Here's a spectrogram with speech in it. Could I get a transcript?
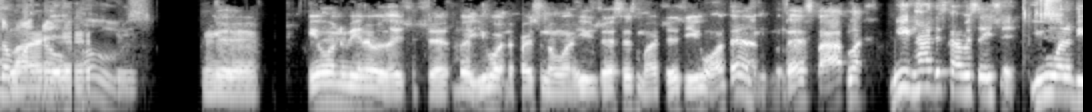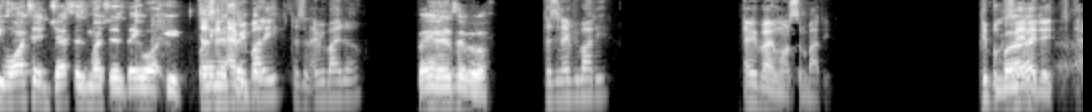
don't want no hoes. Yeah. You want to be in a relationship, but you want the person to want you just as much as you want them. Let's stop. Like we had this conversation. You want to be wanted just as much as they want you. Doesn't simple. everybody? Doesn't everybody though? Plain and simple. Doesn't everybody? Everybody wants somebody. People can say that they, uh,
